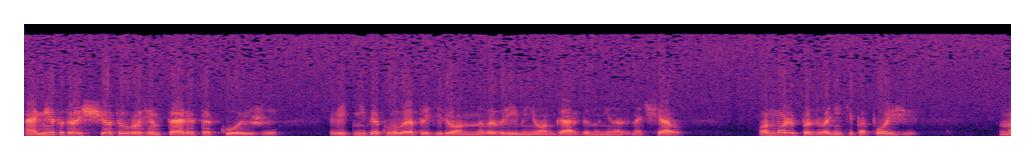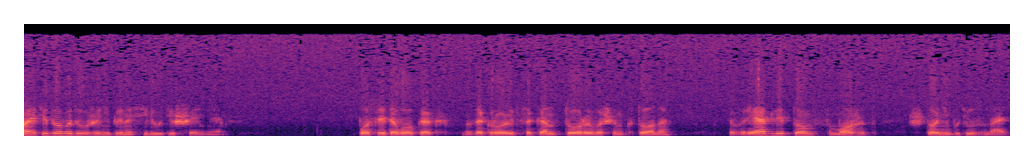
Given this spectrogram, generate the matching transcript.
А метод расчета у Розенталя такой же, ведь никакого определенного времени он Гаргану не назначал. Он может позвонить и попозже, но эти доводы уже не приносили утешения. После того, как закроются конторы Вашингтона, вряд ли Том сможет что-нибудь узнать.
